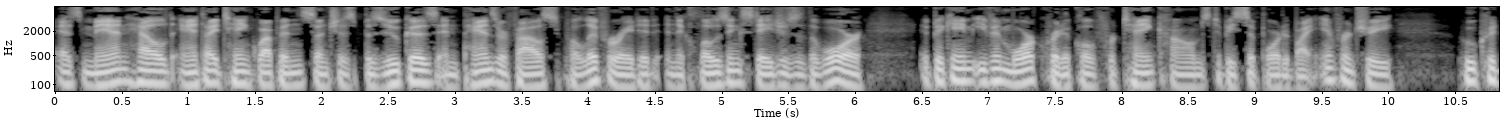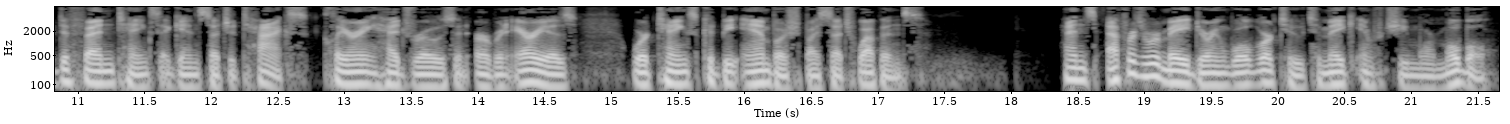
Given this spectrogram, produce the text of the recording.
As man held anti tank weapons such as bazookas and Panzerfaust proliferated in the closing stages of the war, it became even more critical for tank columns to be supported by infantry who could defend tanks against such attacks, clearing hedgerows and urban areas where tanks could be ambushed by such weapons. Hence, efforts were made during World War II to make infantry more mobile.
